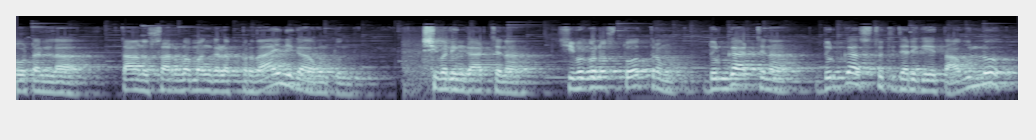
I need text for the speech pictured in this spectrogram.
చోటల్లా తాను సర్వమంగళ ప్రదాయినిగా ఉంటుంది. శివలింగార్చన శివగుణ స్తోత్రం దుర్గార్చన దుర్గాస్థుతి జరిగే తావుల్లో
